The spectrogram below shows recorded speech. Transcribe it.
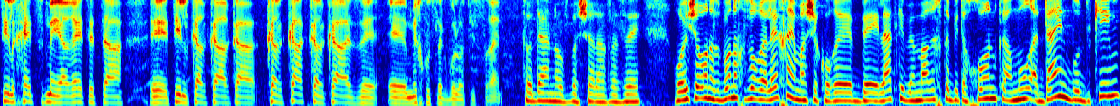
טיל חץ מיירט את הטיל קרקע, קרקע, הזה מחוץ לגבולות ישראל. תודה, נוב, בשלב הזה. רועי שרון, אז בוא נחזור אליך עם מה שקורה באילת, כי במערכת הביטחון, כאמור, עדיין בודקים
